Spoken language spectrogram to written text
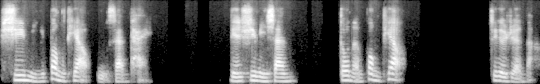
须弥蹦跳五三台，连须弥山都能蹦跳。这个人啊，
